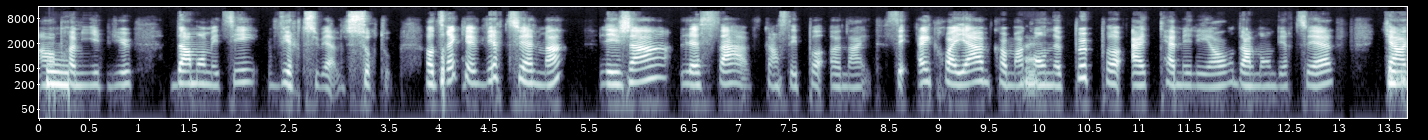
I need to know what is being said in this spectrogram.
en mmh. premier lieu dans mon métier virtuel, surtout. On dirait que virtuellement, les gens le savent quand c'est pas honnête. C'est incroyable comment on ne peut pas être caméléon dans le monde virtuel. Qu'en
